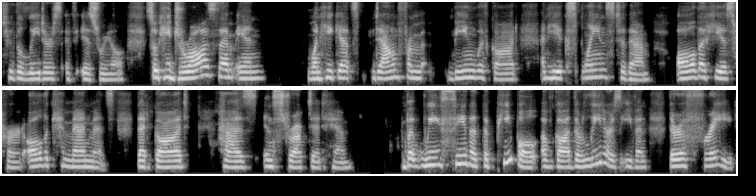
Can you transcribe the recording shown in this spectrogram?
to the leaders of Israel. So, he draws them in when he gets down from being with God and he explains to them all that he has heard, all the commandments that God has instructed him but we see that the people of God, their leaders even, they're afraid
